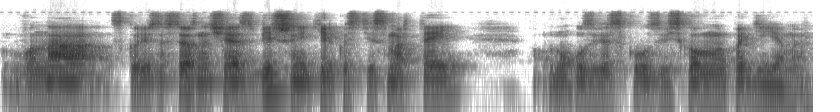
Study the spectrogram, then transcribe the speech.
вона, скоріш за все, означає збільшення кількості смертей ну, у зв'язку з військовими подіями.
